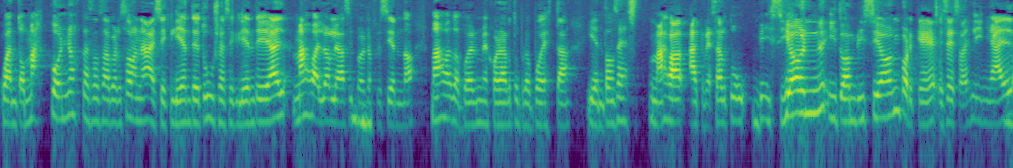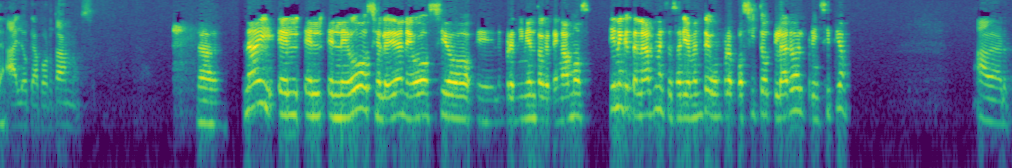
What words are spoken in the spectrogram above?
cuanto más conozcas a esa persona, a ese cliente tuyo, a ese cliente ideal, más valor le vas a ir poder ofreciendo, más vas a poder mejorar tu propuesta y entonces más va a crecer tu visión y tu ambición porque es eso, es lineal a lo que aportamos. Claro. Nay, el, el, el negocio, la idea de negocio, el emprendimiento que tengamos, ¿tiene que tener necesariamente un propósito claro al principio? A ver,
